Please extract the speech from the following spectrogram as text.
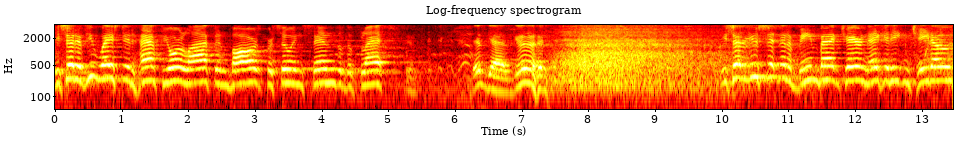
He said, If you wasted half your life in bars pursuing sins of the flesh, this guy's good. He said, Are you sitting in a beanbag chair naked eating Cheetos?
